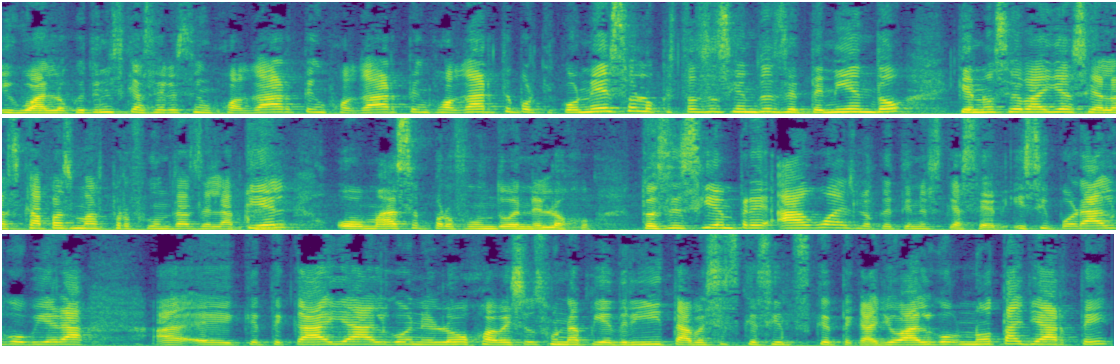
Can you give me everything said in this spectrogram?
Igual, lo que tienes que hacer es enjuagarte, enjuagarte, enjuagarte, porque con eso lo que estás haciendo es deteniendo que no se vaya hacia las capas más profundas de la piel o más profundo en el ojo. Entonces, siempre agua es lo que tienes que hacer. Y si por algo hubiera ah, eh, que te cae algo en el ojo, a veces una piedrita, a veces que sientes que te cayó algo, no tallarte,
